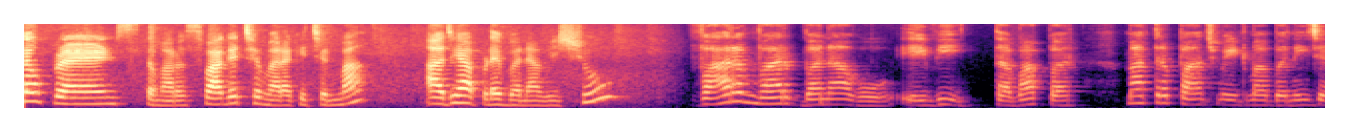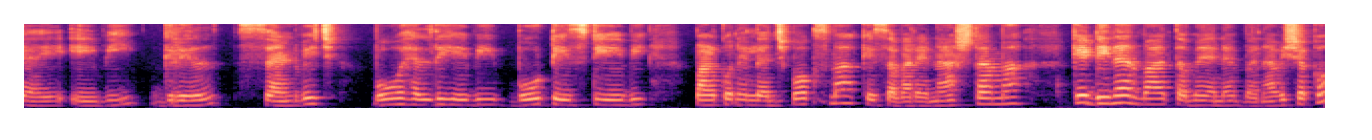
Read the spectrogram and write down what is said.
હેલો ફ્રેન્ડ્સ, તમારું સ્વાગત છે મારા કિચનમાં. આજે આપણે બનાવીશું વારંવાર બનાવો એવી તવા પર માત્ર પાંચ મિનિટમાં બની જાય એવી ગ્રીલ સેન્ડવિચ. બહુ હેલ્ધી એવી, બહુ ટેસ્ટી એવી બાળકોને લંચ બોક્સમાં કે સવારે નાસ્તામાં કે ડિનરમાં તમે એને બનાવી શકો.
